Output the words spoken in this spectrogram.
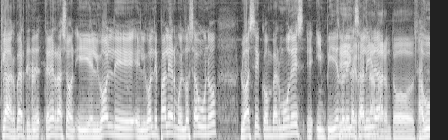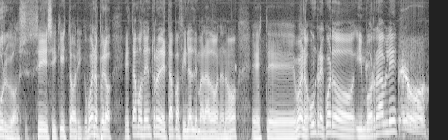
Claro, Berti, te- tenés razón. Y el gol de, el gol de Palermo, el 2 a 1, lo hace con Bermúdez eh, impidiéndole Sí, la que salida reclamaron todos, sí, a Burgos. Sí, sí, qué histórico. Bueno, pero estamos dentro de la etapa final de Maradona, ¿no? Este, bueno, un recuerdo imborrable. Pero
